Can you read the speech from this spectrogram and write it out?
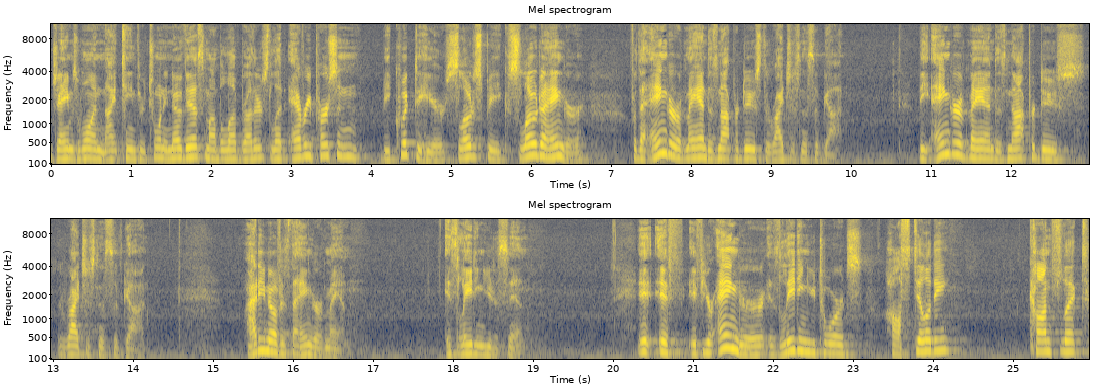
James 1 19 through 20. Know this, my beloved brothers, let every person be quick to hear, slow to speak, slow to anger for the anger of man does not produce the righteousness of God. The anger of man does not produce the righteousness of God. How do you know if it's the anger of man? It's leading you to sin. If, if your anger is leading you towards hostility, conflict,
